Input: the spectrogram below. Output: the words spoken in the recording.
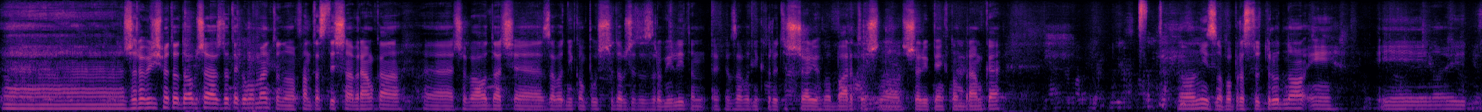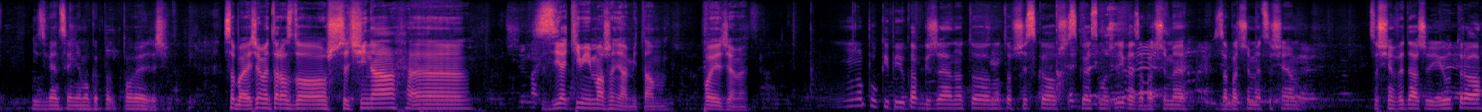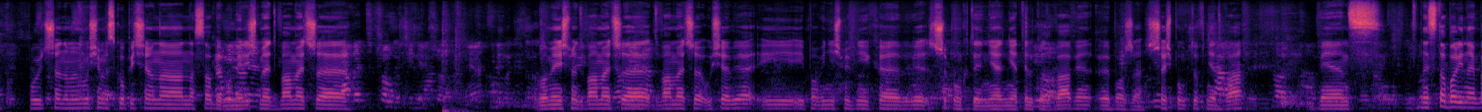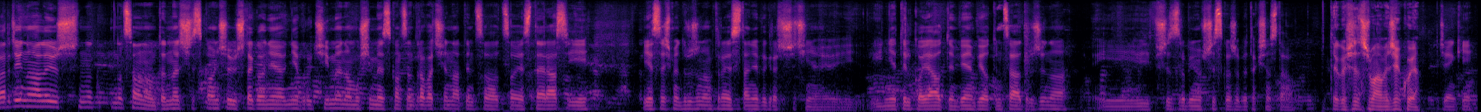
e, że robiliśmy to dobrze aż do tego momentu. No, fantastyczna bramka, e, trzeba oddać e, zawodnikom Puszczy, dobrze to zrobili. Ten zawodnik, który też strzelił, chyba Bartosz, no, strzelił piękną bramkę. No nic, no po prostu trudno i, i, no i nic więcej nie mogę po powiedzieć. Seba, jedziemy teraz do Szczecina. E, z jakimi marzeniami tam pojedziemy? No póki piłka w grze, no to, no to wszystko, wszystko jest możliwe. Zobaczymy, zobaczymy co się, co się wydarzy jutro, pojutrze. No my musimy skupić się na, na sobie, bo mieliśmy dwa mecze, bo mieliśmy dwa mecze, dwa mecze u siebie i, i powinniśmy w nich e, trzy punkty, nie, nie tylko dwa, wie, e, Boże, sześć punktów, nie dwa, więc no jest to boli najbardziej, no ale już, no, no co, no, ten mecz się skończy, już tego nie, nie wrócimy, no musimy skoncentrować się na tym, co, co jest teraz i jesteśmy drużyną, która jest w stanie wygrać w Szczecinie i, i nie tylko ja o tym wiem, wie o tym cała drużyna i wszyscy zrobimy wszystko, żeby tak się stało. Tego się trzymamy, dziękuję. Dzięki.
